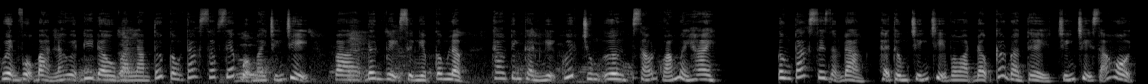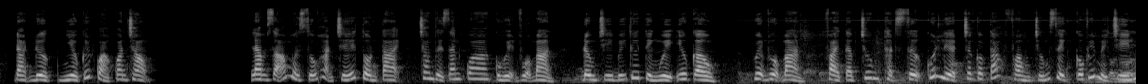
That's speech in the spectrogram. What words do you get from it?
Huyện Vụ Bản là huyện đi đầu và làm tốt công tác sắp xếp bộ máy chính trị và đơn vị sự nghiệp công lập theo tinh thần nghị quyết Trung ương 6 khóa 12. Công tác xây dựng Đảng, hệ thống chính trị và hoạt động các đoàn thể chính trị xã hội đạt được nhiều kết quả quan trọng. Làm rõ một số hạn chế tồn tại trong thời gian qua của huyện Vụ Bản, đồng chí Bí thư tỉnh ủy yêu cầu huyện Vụ Bản phải tập trung thật sự quyết liệt trong công tác phòng chống dịch COVID-19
